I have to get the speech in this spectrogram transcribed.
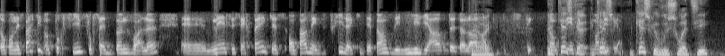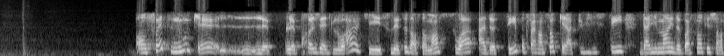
Donc, on espère qu'il va poursuivre sur cette bonne voie-là. Euh, mais c'est certain qu'on parle d'industrie qui dépense des milliards de dollars ah en publicité. Qu'est-ce que, qu'est-ce que vous souhaitiez? On souhaite, nous, que le, projet de loi qui est sous étude en ce moment soit adopté pour faire en sorte que la publicité d'aliments et de boissons riches en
